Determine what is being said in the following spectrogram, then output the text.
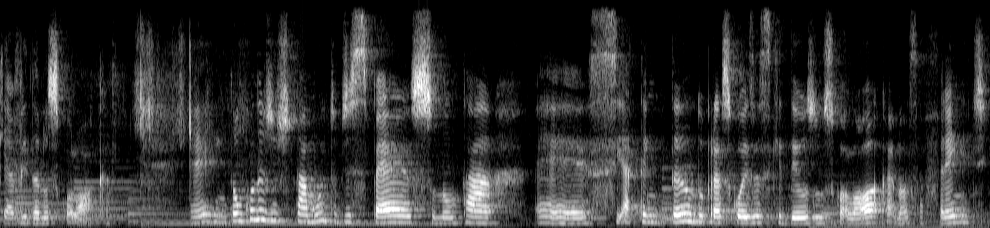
que a vida nos coloca. É, então, quando a gente está muito disperso, não está é, se atentando para as coisas que Deus nos coloca à nossa frente,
